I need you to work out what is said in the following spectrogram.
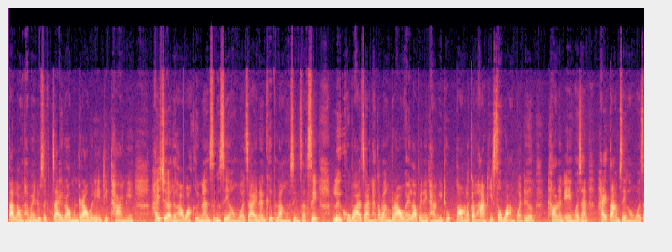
แต่เราทำไมรู้สึกใจเรามันเร้าไปในทิศทางนี้ ให้เชื่อเถอะค่ะว่าคือนั่นคือเสียงของหัวใจ นั่นคือพลังของสิ่งศักดิ์สิทธิ์หรือครูบาอาจารย์ท่านกำลังเร้าให้เราไปในทางที่ถูกต้อง แล้วก็ทางที่สว่างกว่าเดิม เท่านั้นเองเพราะฉะนั้นให้ตามเสียงของหัวใจ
